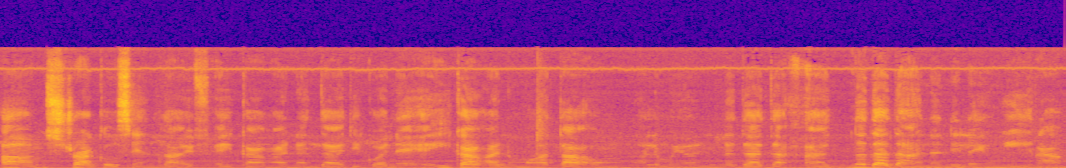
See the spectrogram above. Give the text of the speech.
um, struggles in life ay ika nga ng daddy ko na ay ika nga ng mga taong alam mo yun nadadaan, nadadaanan nila yung hirap.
